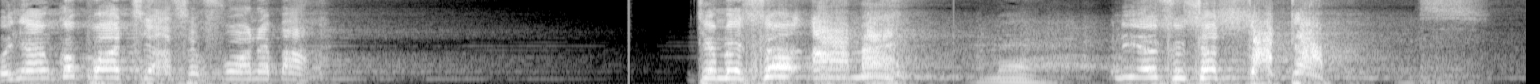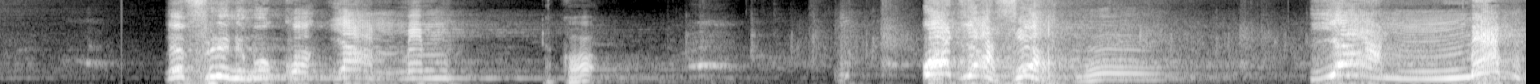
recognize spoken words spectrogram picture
Onyankopɔn te asefoɔ no ba. Gyeme so amen. Ne yesu sɛ shut up. Na firi ne mu kɔ yɛ amem. Wote aseɛ yɛ amem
